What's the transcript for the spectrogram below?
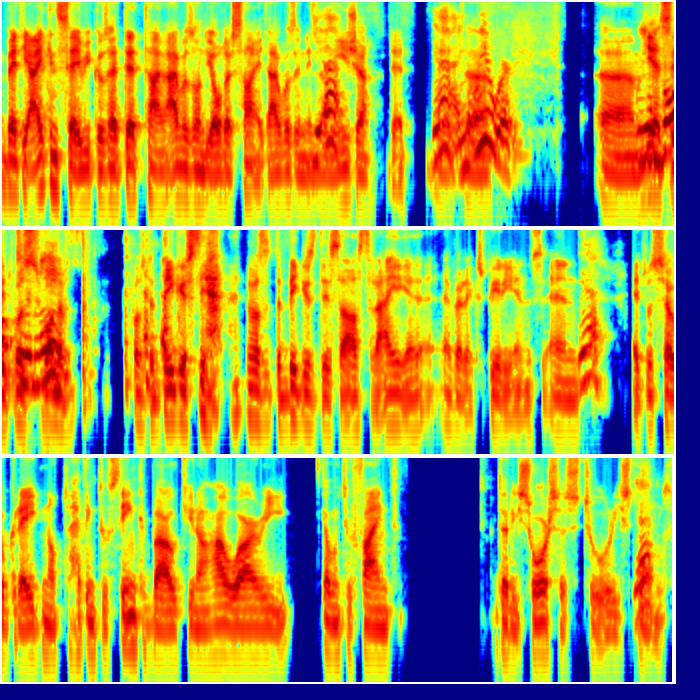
Betty, I can say because at that time I was on the other side. I was in Yeah. Indonesia. That Yeah, that, know uh, you were. Um, We yes, it was one of was the biggest. Yeah, it was the biggest disaster I uh, ever experienced, and Yeah, it was so great not having to think about you know how are we going to find the resources to respond.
